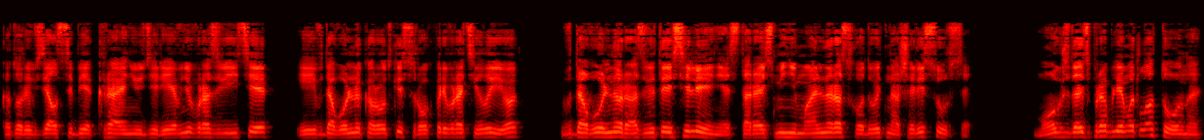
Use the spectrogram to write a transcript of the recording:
который взял себе крайнюю деревню в развитие и в довольно короткий срок превратил ее в довольно развитое селение, стараясь минимально расходовать наши ресурсы. Мог ждать проблем от Латона.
